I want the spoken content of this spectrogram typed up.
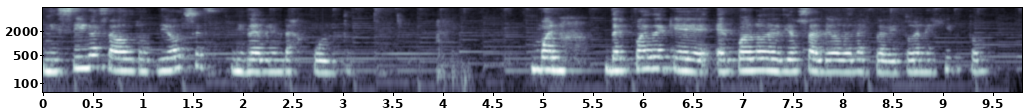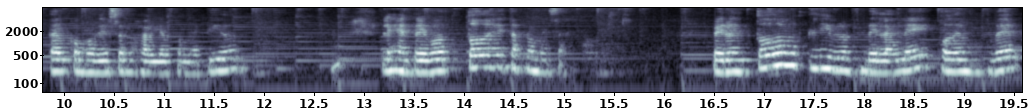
ni sigas a otros dioses, ni le rindas culto. Bueno, después de que el pueblo de Dios salió de la esclavitud en Egipto, tal como Dios se los había prometido, les entregó todas estas promesas. Pero en todos los libros de la ley podemos ver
